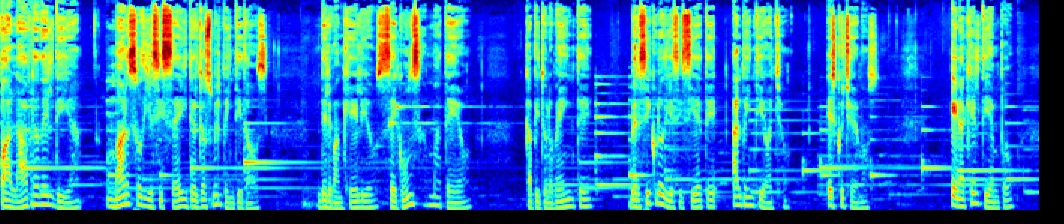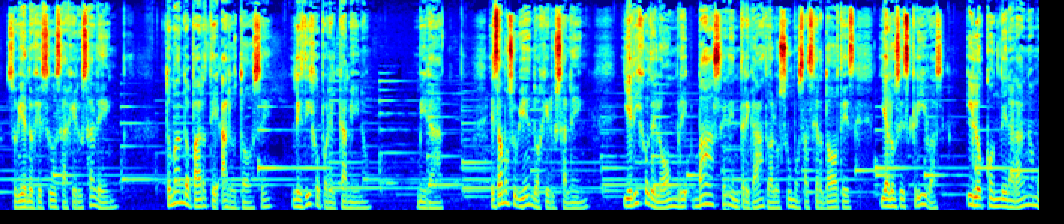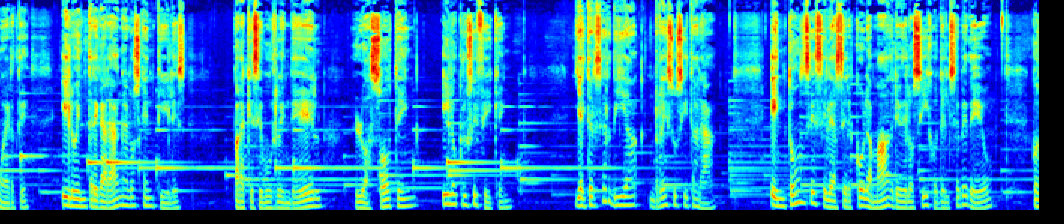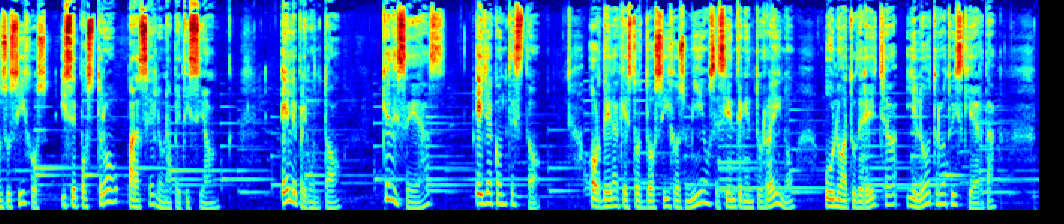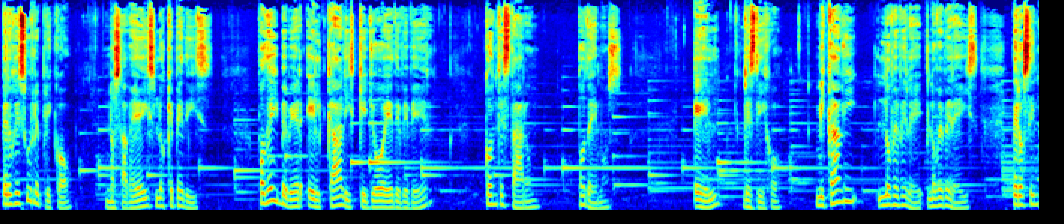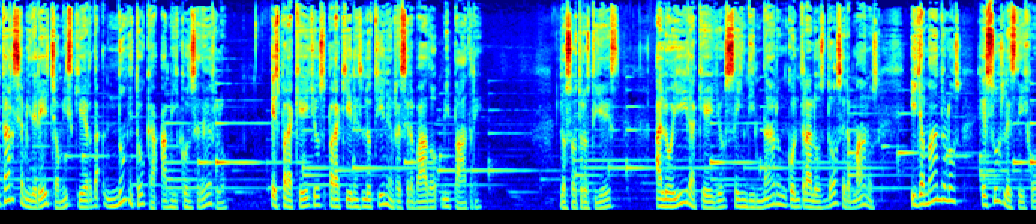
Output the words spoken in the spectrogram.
Palabra del día, marzo 16 del 2022, del Evangelio según San Mateo, capítulo 20, versículo 17 al 28. Escuchemos. En aquel tiempo, subiendo Jesús a Jerusalén, tomando aparte a los doce, les dijo por el camino, Mirad, estamos subiendo a Jerusalén, y el Hijo del Hombre va a ser entregado a los sumos sacerdotes y a los escribas, y lo condenarán a muerte, y lo entregarán a los gentiles, para que se burlen de él, lo azoten y lo crucifiquen. Y el tercer día resucitará. Entonces se le acercó la madre de los hijos del Zebedeo con sus hijos y se postró para hacerle una petición. Él le preguntó, ¿qué deseas? Ella contestó, ordena que estos dos hijos míos se sienten en tu reino, uno a tu derecha y el otro a tu izquierda. Pero Jesús replicó, ¿no sabéis lo que pedís? ¿Podéis beber el cáliz que yo he de beber? Contestaron, podemos. Él les dijo, mi cáliz lo, lo beberéis, pero sentarse a mi derecha o a mi izquierda no me toca a mí concederlo. Es para aquellos para quienes lo tienen reservado mi Padre. Los otros diez, al oír aquello, se indignaron contra los dos hermanos, y llamándolos, Jesús les dijo,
